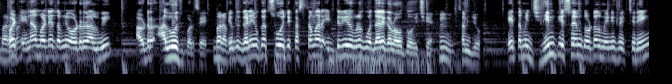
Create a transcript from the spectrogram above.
બટ એના માટે તમને ઓર્ડર આલવી ઓર્ડર આલવો જ પડશે. કેમ કે ઘણી વખત શું હોય છે કસ્ટમર ઇન્ટિરિયર વર્ક વધારે કરાવતો હોય છે. સમજો. એ તમે જેમ કહેશો એમ ટોટલ મેન્યુફેક્ચરિંગ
